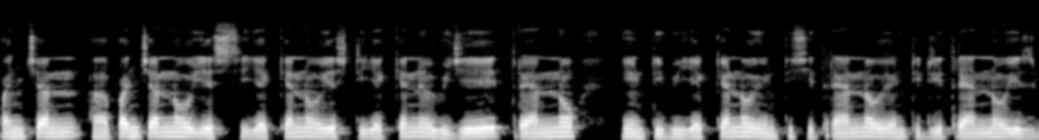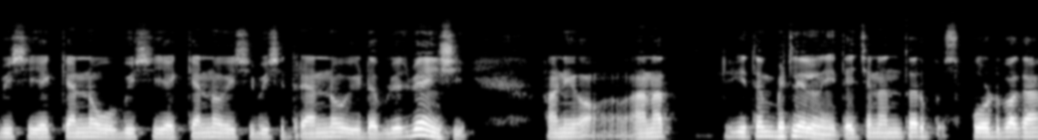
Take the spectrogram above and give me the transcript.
पंच्याण्णव पंच्याण्ण पंच्याण्णव एस सी एक्क्याण्णव एस टी एक्क्याण्णव विजय त्र्याण्णव एन टी बी एक्क्याण्णव एन टी सी त्र्याण्णव एन टी डी त्र्याण्णव एस बी सी एक्क्याण्णव ओ बी सी एक्क्याण्णव ए सी बी सी त्र्याण्णव ई डब्ल्यू एस ब्याऐंशी आणि अनाथ इथं भेटलेलं नाही. त्याच्यानंतर स्पोर्ट बघा.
